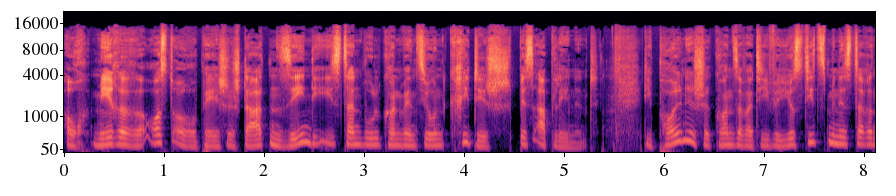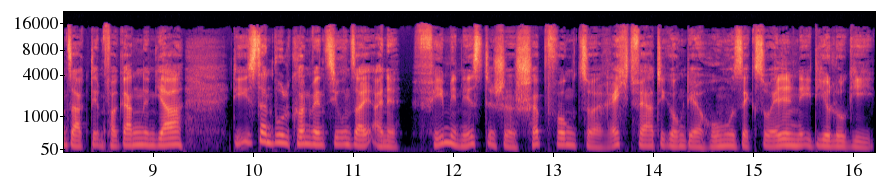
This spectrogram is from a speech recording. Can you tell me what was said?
Auch mehrere osteuropäische Staaten sehen die Istanbul-Konvention kritisch bis ablehnend. Die polnische konservative Justizministerin sagte im vergangenen Jahr, die Istanbul-Konvention sei eine feministische Schöpfung zur Rechtfertigung der homosexuellen Ideologie.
